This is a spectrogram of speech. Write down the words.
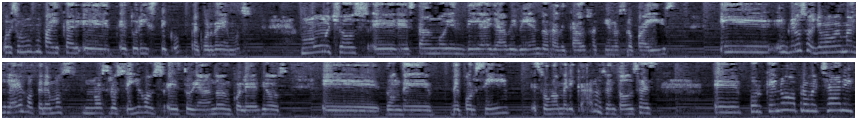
hoy somos un país eh, eh, turístico, recordemos. Muchos eh, están hoy en día ya viviendo, radicados aquí en nuestro país. Y incluso yo me voy más lejos, tenemos nuestros hijos estudiando en colegios eh, donde de por sí son americanos, entonces eh, ¿por qué no aprovechar y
